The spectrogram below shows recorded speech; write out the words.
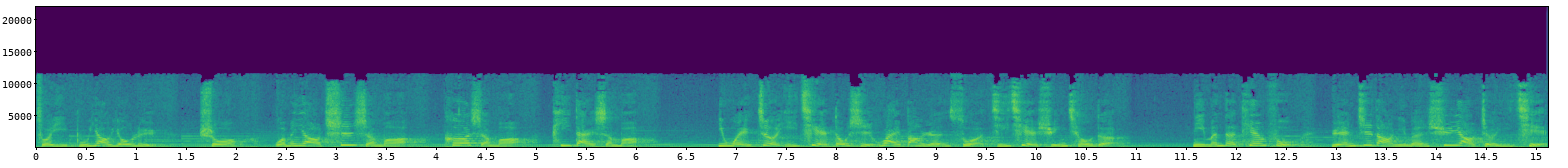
所以不要忧虑，说我们要吃什么、喝什么、披戴什么，因为这一切都是外邦人所急切寻求的。你们的天赋原知道你们需要这一切，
